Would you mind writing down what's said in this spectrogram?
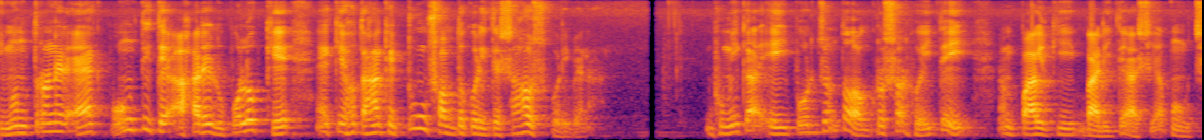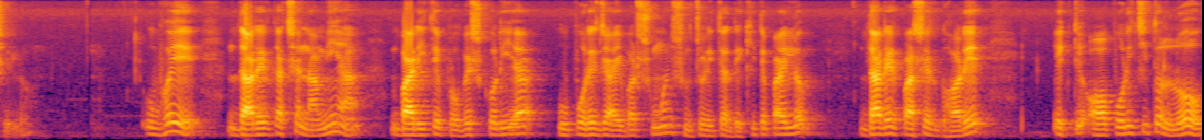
নিমন্ত্রণের এক পংক্তিতে আহারের উপলক্ষে কেহ তাহাকে টু শব্দ করিতে সাহস করিবে না। ভূমিকা এই পর্যন্ত অগ্রসর হইতেই পালকি বাড়িতে আসিয়া পৌঁছিল। উভয়ে দ্বারের কাছে নামিয়া বাড়িতে প্রবেশ করিয়া উপরে যাইবার সময় সুচরিতা দেখিতে পাইল, দ্বারের পাশের ঘরে একটি অপরিচিত লোক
